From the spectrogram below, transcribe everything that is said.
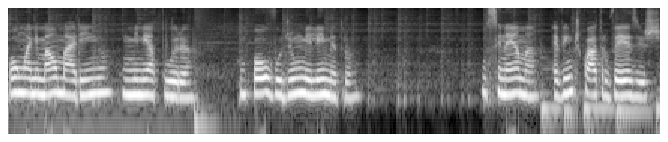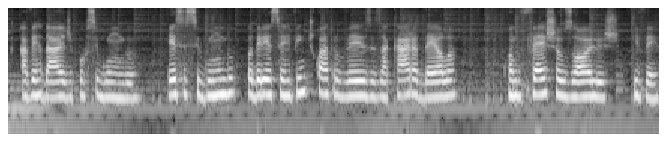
Ou um animal marinho em miniatura, um polvo de um milímetro o cinema é 24 vezes a verdade por segundo. Esse segundo poderia ser 24 vezes a cara dela quando fecha os olhos e vê.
